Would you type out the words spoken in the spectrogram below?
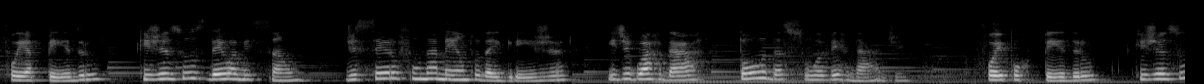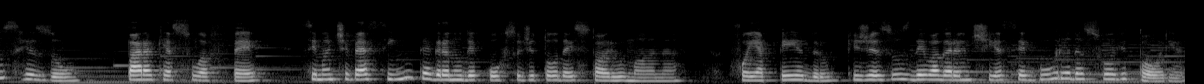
Foi a Pedro que Jesus deu a missão de ser o fundamento da igreja e de guardar toda a sua verdade. Foi por Pedro que Jesus rezou para que a sua fé se mantivesse íntegra no decurso de toda a história humana foi a Pedro que Jesus deu a garantia segura da sua vitória.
